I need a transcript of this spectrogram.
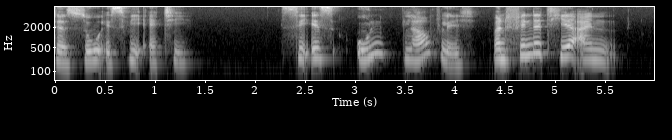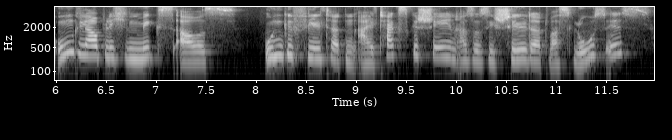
der so ist wie Etty. Sie ist unglaublich. Man findet hier einen unglaublichen Mix aus ungefilterten Alltagsgeschehen, also sie schildert, was los ist,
